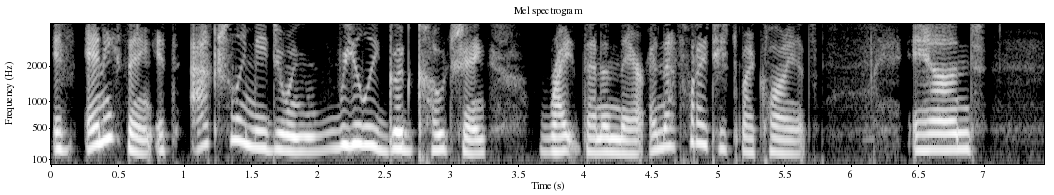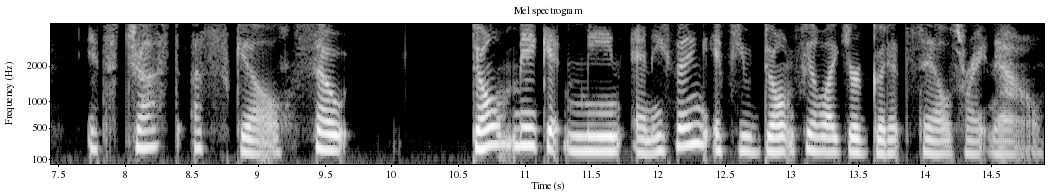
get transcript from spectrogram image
If anything, it's actually me doing really good coaching right then and there. And that's what I teach my clients. And it's just a skill. So don't make it mean anything if you don't feel like you're good at sales right now.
